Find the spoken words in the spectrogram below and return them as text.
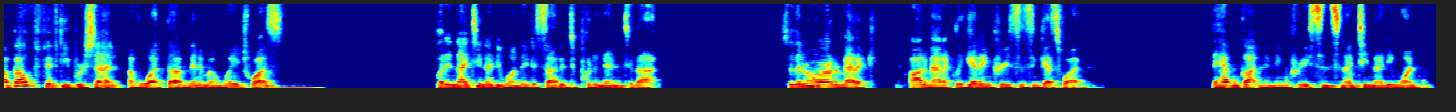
about 50% of what the minimum wage was. But in 1991, they decided to put an end to that. So they don't automatic, automatically get increases. And guess what? They haven't gotten an increase since 1991.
